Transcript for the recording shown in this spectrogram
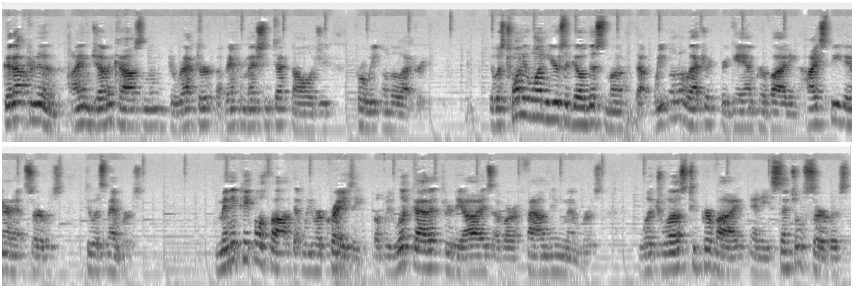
Good afternoon. I am Jevin Castleman, Director of Information Technology for Wheatland Electric. It was 21 years ago this month that Wheatland Electric began providing high-speed internet service to its members. Many people thought that we were crazy, but we looked at it through the eyes of our founding members, which was to provide an essential service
